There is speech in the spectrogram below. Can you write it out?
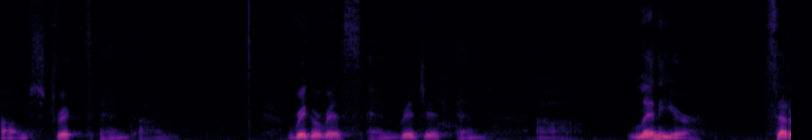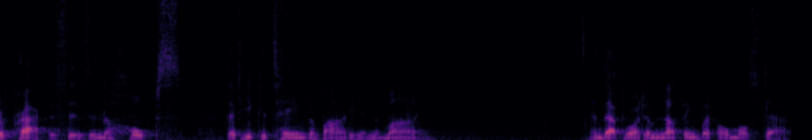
um, strict and um, rigorous and rigid and uh, linear set of practices in the hopes that he could tame the body and the mind. And that brought him nothing but almost death.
